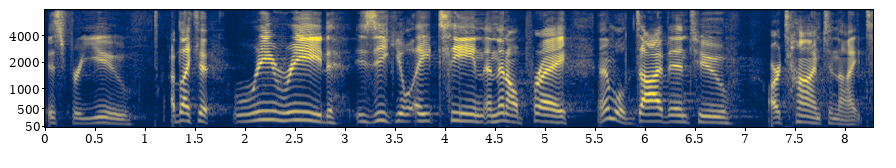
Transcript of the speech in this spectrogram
is for you. I'd like to reread Ezekiel 18 and then I'll pray and then we'll dive into our time tonight.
